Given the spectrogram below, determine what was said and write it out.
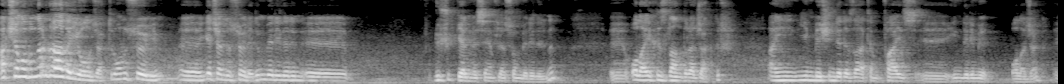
Akşama bunlar daha da iyi olacaktır. Onu söyleyeyim. Ee, geçen de söyledim. Verilerin e, düşük gelmesi enflasyon verilerinin e, olayı hızlandıracaktır. Ayın 25'inde de zaten faiz e, indirimi olacak. E,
